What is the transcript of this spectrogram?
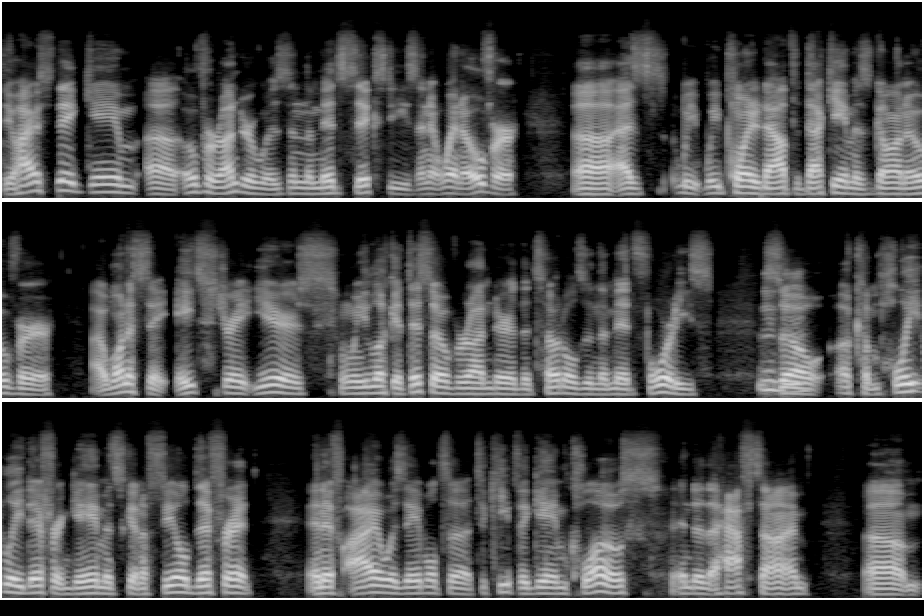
The Ohio State game uh, over under was in the mid 60s and it went over uh, as we we pointed out that that game has gone over I want to say 8 straight years. When we look at this over under the totals in the mid 40s. Mm-hmm. So a completely different game. It's going to feel different. And if I was able to to keep the game close into the halftime, um,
